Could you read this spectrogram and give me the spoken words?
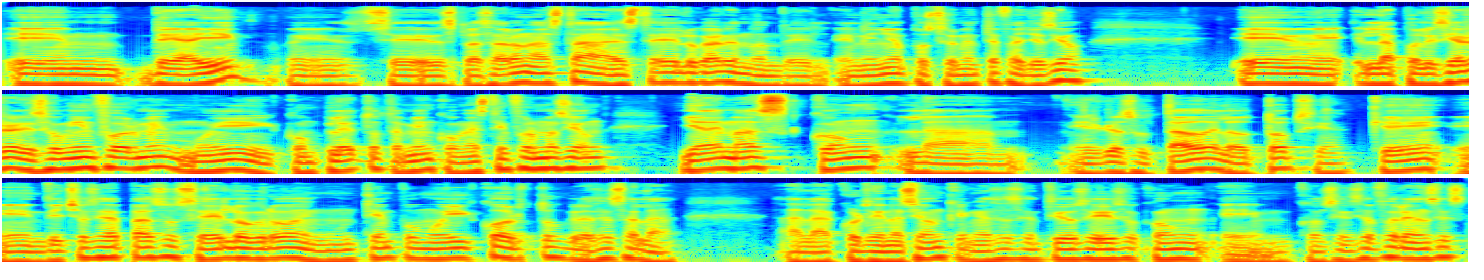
Em, de ahí eh, se desplazaron hasta este lugar en donde el niño posteriormente falleció. Eh, la policía realizó un informe muy completo también con esta información y además con la, el resultado de la autopsia, que eh, dicho sea de paso se logró en un tiempo muy corto gracias a la, coordinación que en ese sentido se hizo con, eh, con ciencias forenses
